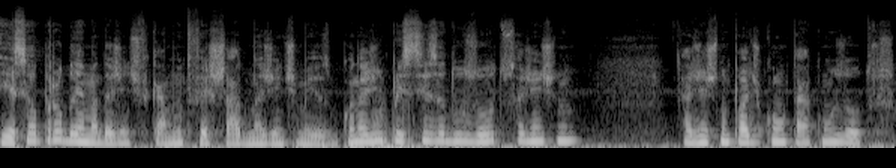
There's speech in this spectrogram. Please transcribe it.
Esse é o problema da gente ficar muito fechado na gente mesmo. Quando a gente precisa dos outros, a gente não, a gente não pode contar com os outros.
